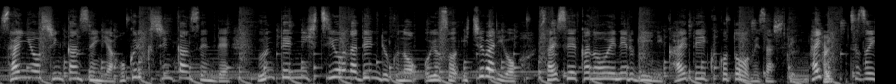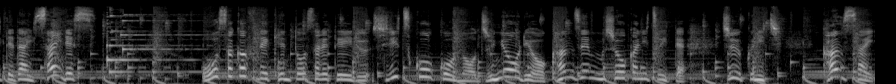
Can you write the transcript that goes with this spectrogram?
山陽新幹線や北陸新幹線で運転に必要な電力のおよそ1割を再生可能エネルギーに変えていくことを目指しています、はい。続いて第3位です大阪府で検討されている私立高校の授業料完全無償化について19日関西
